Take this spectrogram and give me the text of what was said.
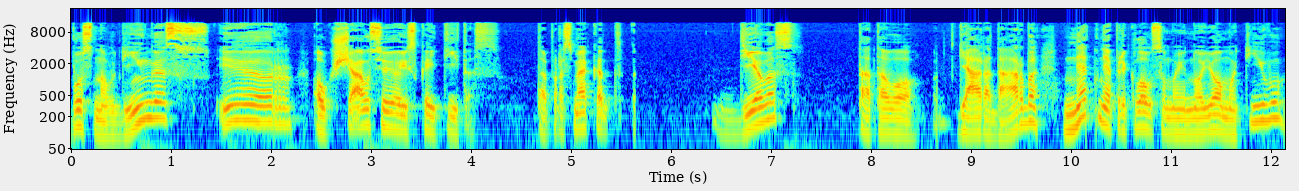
bus naudingas ir aukščiausiojo įskaitytas. Ta prasme, kad Dievas tą tavo gerą darbą, net nepriklausomai nuo jo motyvų,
